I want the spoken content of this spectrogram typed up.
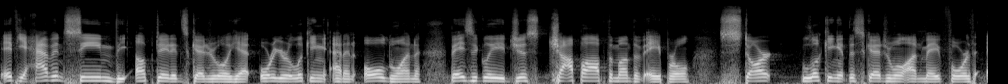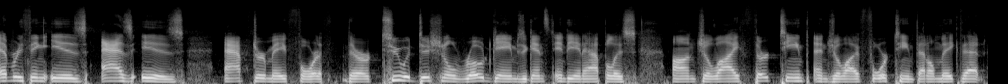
if you haven't seen the updated schedule yet, or you're looking at an old one, basically just chop off the month of April, start looking at the schedule on May 4th. Everything is as is after May 4th. There are two additional road games against Indianapolis on July 13th and July 14th. That'll make that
